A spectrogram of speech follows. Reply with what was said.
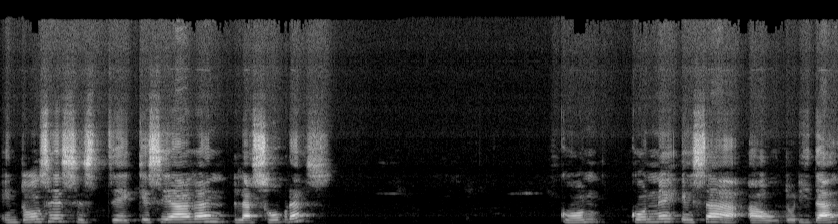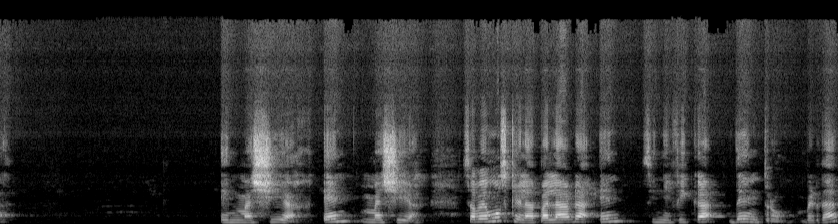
Entonces, este, que se hagan las obras con, con esa autoridad en Mashiach, en Mashiach. Sabemos que la palabra en significa dentro, ¿verdad?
